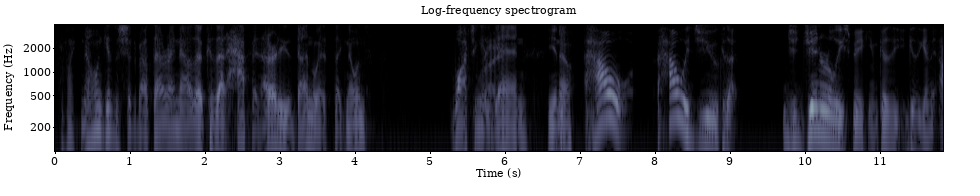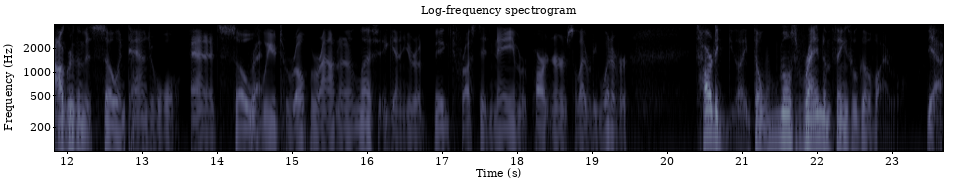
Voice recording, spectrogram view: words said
but i'm like no one gives a shit about that right now though because that happened that already is done with like no one's watching it Right. again you know? How how would you because generally speaking because because again the algorithm is so intangible and it's so Right. weird to rope around and unless again you're a big trusted name or partner or celebrity whatever it's hard to like the most random things will go viral. Yeah.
